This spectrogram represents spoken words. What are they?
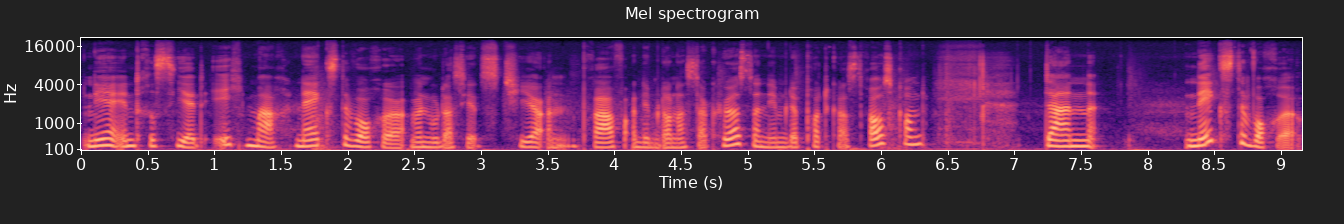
näher interessiert, ich mache nächste Woche, wenn du das jetzt hier an, brav an dem Donnerstag hörst, an dem der Podcast rauskommt, dann nächste Woche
